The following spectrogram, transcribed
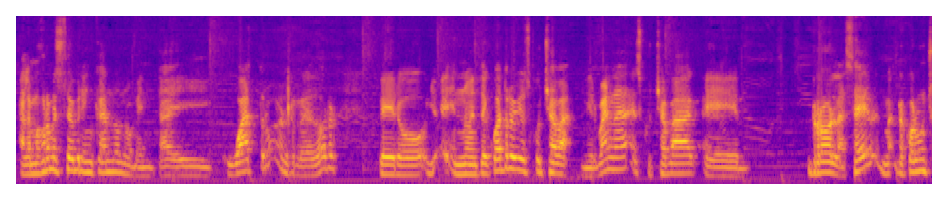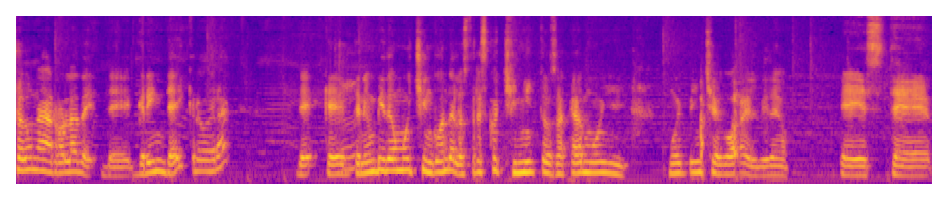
a lo mejor me estoy brincando 94 alrededor, pero en 94 yo escuchaba Nirvana, escuchaba eh, rolas, ¿eh? recuerdo mucho de una rola de, de Green Day, creo era, de, que tenía un video muy chingón de los tres cochinitos, acá muy, muy pinche gorra el video. Este,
